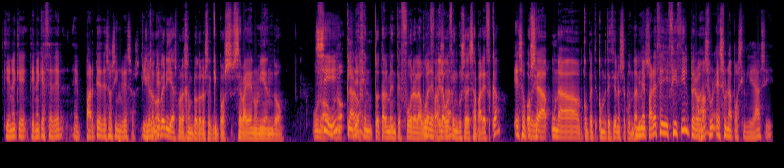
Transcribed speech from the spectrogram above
tiene que, tiene que ceder eh, parte de esos ingresos. ¿Y, yo tú creo no que verías, por ejemplo, que los equipos se vayan uniendo uno Sí, a uno claro. y dejen totalmente fuera la UEFA y la. UEFA incluso desaparezca? eso O puede- sea, una competi- competiciones secundarias. Me parece difícil, pero es, un- es una posibilidad, sí.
